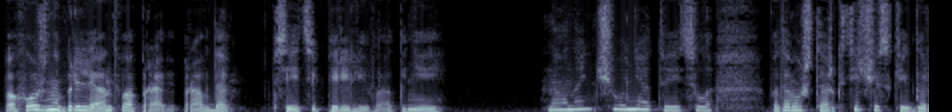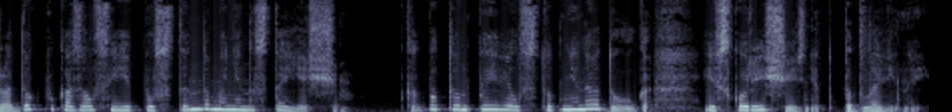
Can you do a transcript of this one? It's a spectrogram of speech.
Похоже на бриллиант в оправе, правда? Все эти переливы огней, но она ничего не ответила, потому что арктический городок показался ей пустынным и ненастоящим, как будто он появился тут ненадолго и вскоре исчезнет под лавиной.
